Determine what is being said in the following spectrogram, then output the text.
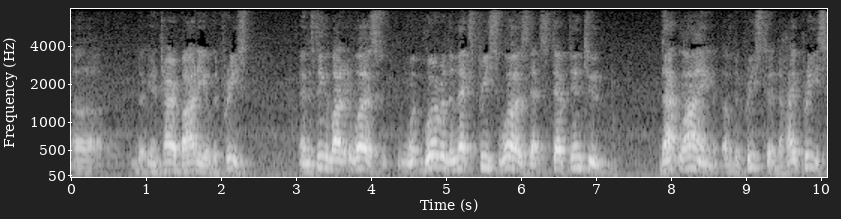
uh, the entire body of the priest. And the thing about it was, wh- whoever the next priest was that stepped into that line of the priesthood, the high priest,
